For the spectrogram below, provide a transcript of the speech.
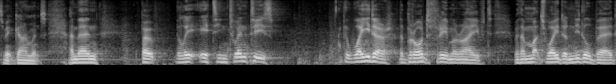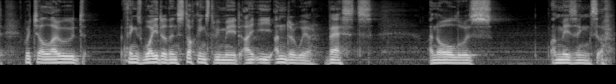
to make garments. And then about the late 1820s, the wider, the broad frame arrived with a much wider needle bed, which allowed things wider than stockings to be made, i.e., underwear, vests, and all those amazing sort of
